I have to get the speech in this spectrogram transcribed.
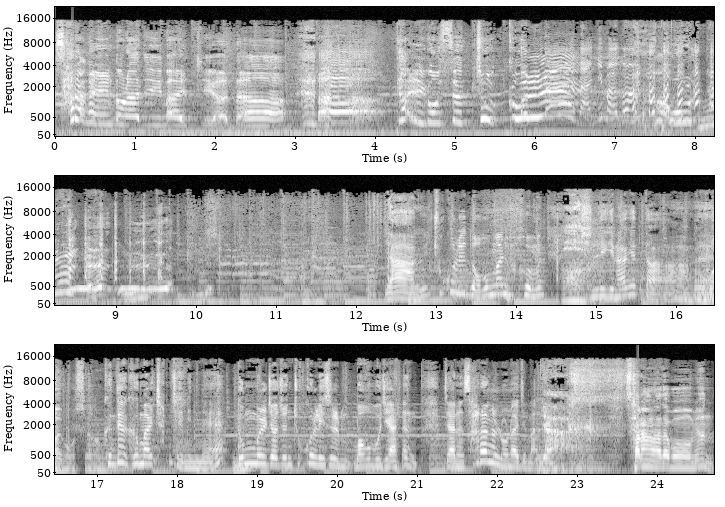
사랑을 논하지 말지어다 아 달고 쓴 초콜릿 많이 먹어. 야, 그 초콜릿 너무 많이 먹으면 질리긴 하겠다. 아. 너무 네. 많이 먹었어요 근데 그 말 참 재밌네. 음? 눈물 젖은 초콜릿을 먹어보지 않은 자는 사랑을 논하지 말라. 야 사랑을 하다 보면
